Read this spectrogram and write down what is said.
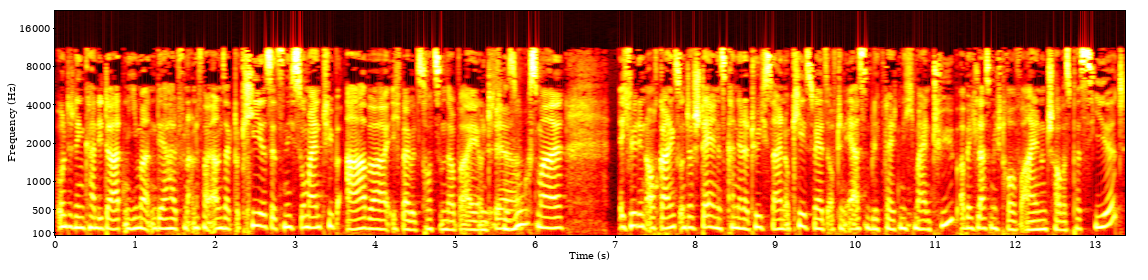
unter den Kandidaten jemanden, der halt von Anfang an sagt, okay, das ist jetzt nicht so mein Typ, aber ich bleibe jetzt trotzdem dabei und ich Ja. versuch's mal. Ich will denen auch gar nichts unterstellen. Es kann ja natürlich sein, okay, es wäre jetzt auf den ersten Blick vielleicht nicht mein Typ, aber ich lasse mich drauf ein und schau, was passiert.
